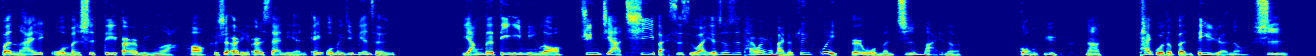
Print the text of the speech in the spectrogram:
本来我们是第二名了，哈，可是二零二三年，诶，我们已经变成洋的第一名了，均价七百四十万，也就是台湾人买的最贵，而我们只买呢公寓。那泰国的本地人呢是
